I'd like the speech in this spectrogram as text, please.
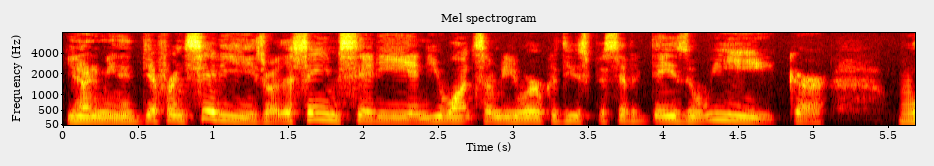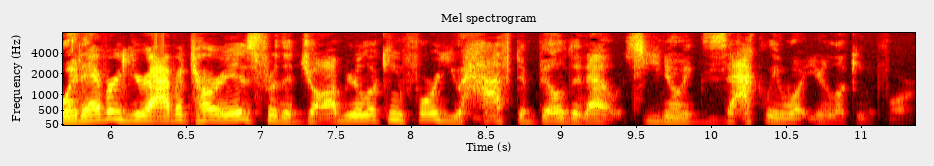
you know what I mean, in different cities or the same city, and you want somebody to work with you specific days a week or whatever your avatar is for the job you're looking for, you have to build it out so you know exactly what you're looking for.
